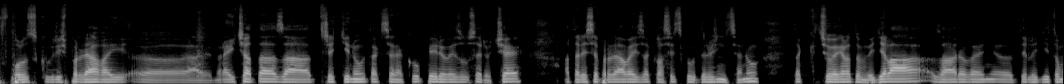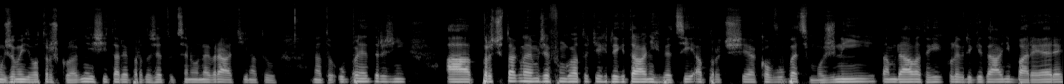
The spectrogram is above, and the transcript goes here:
v Polsku, když prodávají uh, já nevím, rajčata za třetinu, tak se nakoupí, dovezou se do Čech a tady se prodávají za klasickou tržní cenu, tak člověk na tom vydělá, zároveň eh, ty lidi to můžou mít o trošku levnější tady, protože tu cenu nevrátí na tu, na tu úplně tržní. A proč takhle nemůže fungovat u těch digitálních věcí a proč je jako vůbec možný tam dávat jakýkoliv digitální bariéry,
